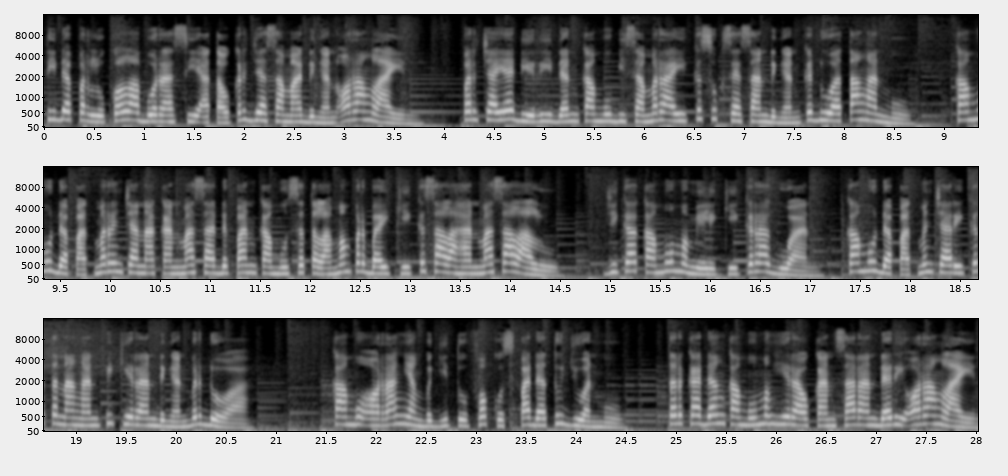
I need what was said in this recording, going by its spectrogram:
Tidak perlu kolaborasi atau kerjasama dengan orang lain. Percaya diri dan kamu bisa meraih kesuksesan dengan kedua tanganmu. Kamu dapat merencanakan masa depan kamu setelah memperbaiki kesalahan masa lalu. Jika kamu memiliki keraguan, kamu dapat mencari ketenangan pikiran dengan berdoa. Kamu orang yang begitu fokus pada tujuanmu. Terkadang kamu menghiraukan saran dari orang lain.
